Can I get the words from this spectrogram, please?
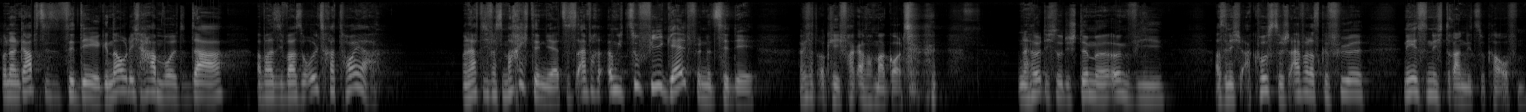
Und dann gab es diese CD, genau die ich haben wollte, da, aber sie war so ultra teuer. Und dann dachte ich, was mache ich denn jetzt? Das ist einfach irgendwie zu viel Geld für eine CD. Da habe ich gesagt, okay, ich frage einfach mal Gott. Und dann hörte ich so die Stimme irgendwie, also nicht akustisch, einfach das Gefühl, nee, ist nicht dran, die zu kaufen.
